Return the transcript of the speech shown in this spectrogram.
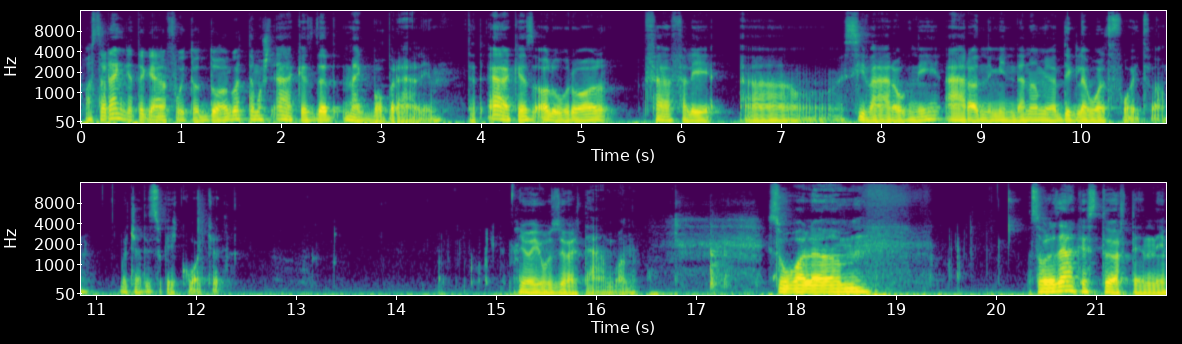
azt a rengeteg elfolytott dolgot te most elkezded megbabrálni. Tehát elkezd alulról felfelé uh, szivárogni, áradni minden, ami addig le volt folytva. Bocsánat, iszok egy kortyot. Nagyon jó zöld van. Szóval, um, szóval ez elkezd történni.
